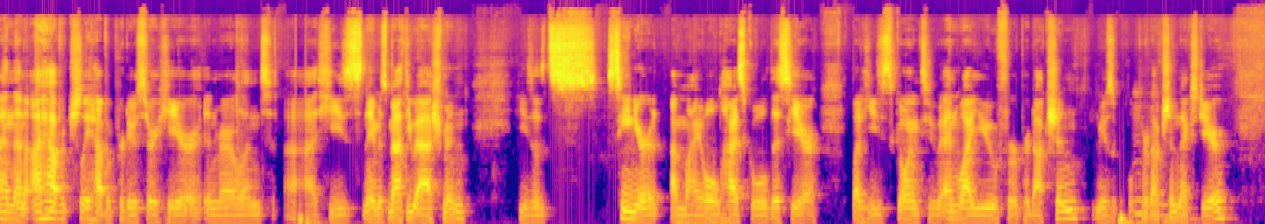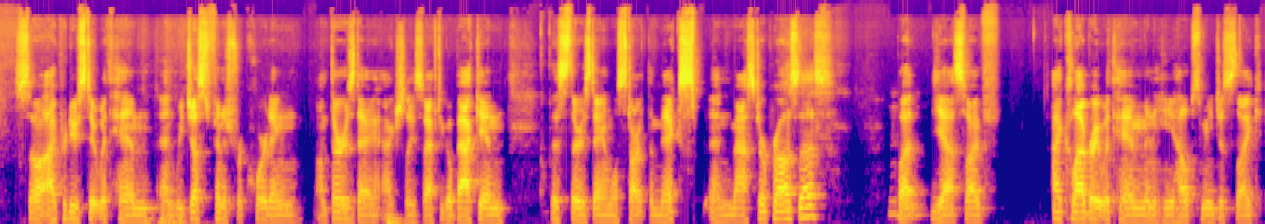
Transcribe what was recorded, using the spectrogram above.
And then I have actually have a producer here in Maryland. Uh, his name is Matthew Ashman. He's a senior at my old high school this year, but he's going to NYU for production, musical mm-hmm. production next year. So I produced it with him, and we just finished recording on Thursday, actually. So I have to go back in this Thursday, and we'll start the mix and master process. Mm-hmm. But yeah, so I've I collaborate with him, and he helps me just like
